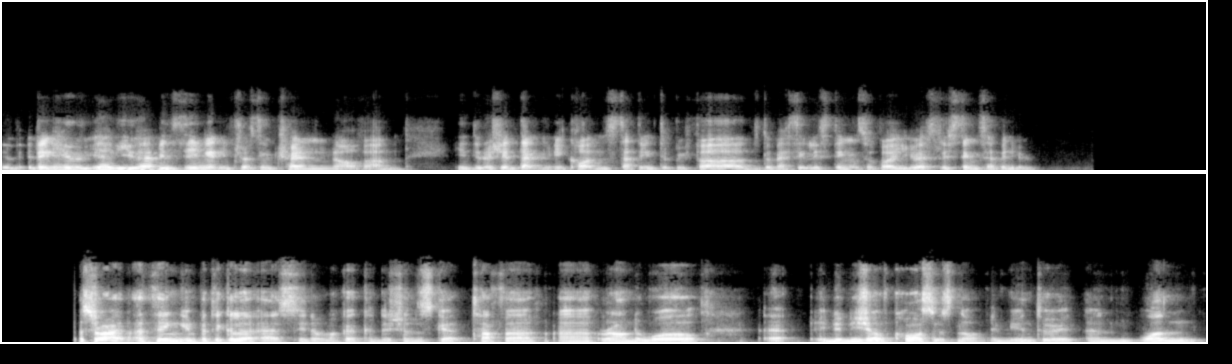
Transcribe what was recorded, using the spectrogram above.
I think you, you have been seeing an interesting trend of um, Indonesian tech unicorns starting to prefer domestic listings over US listings, haven't you? That's right. I think in particular, as you know, market conditions get tougher uh, around the world, uh, Indonesia, of course, is not immune to it. And one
